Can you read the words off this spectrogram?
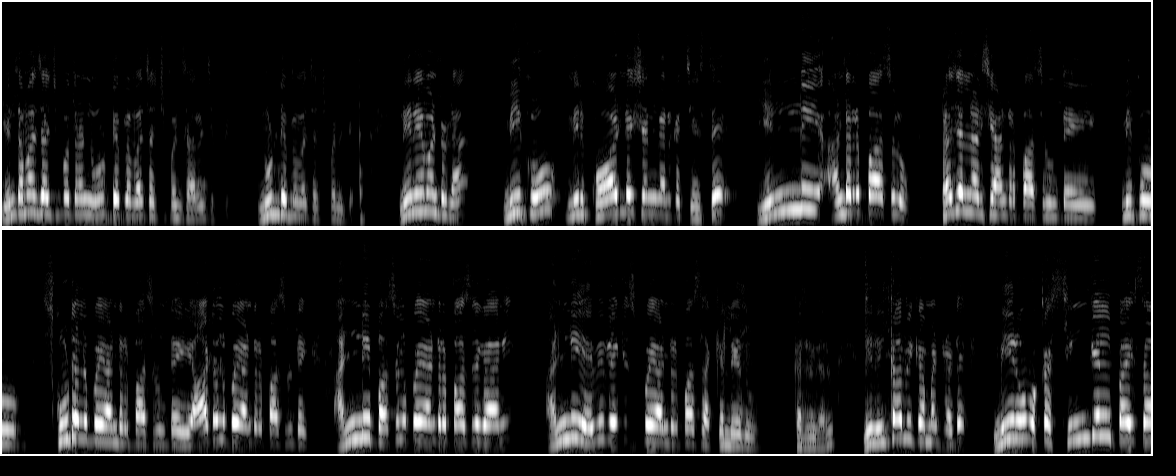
ఎంతమంది చచ్చిపోతున్నారు నూట డెబ్బై మంది చచ్చిపోయింది సార్ అని చెప్పింది నూట డెబ్బై మంది చచ్చిపోయింది చెప్పి. నేనేమంటున్నా మీకు మీరు కోఆర్డినేషన్ కనుక చేస్తే ఎన్ని అండర్ పాసులు ప్రజలు నడిచే అండర్ పాసులు ఉంటాయి మీకు స్కూటర్లు పోయి అండర్ పాసులు ఉంటాయి ఆటోలు పోయి అండర్ పాసులు ఉంటాయి అన్ని బస్సులు పోయి అండర్ పాసులు కానీ అన్ని హెవీ వెహికల్స్ పోయి అండర్ పాసులు అక్కర్లేదు కరణ్ గారు. నేను ఇంకా మీకు ఏమంటానంటే మీరు ఒక సింగిల్ పైసా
